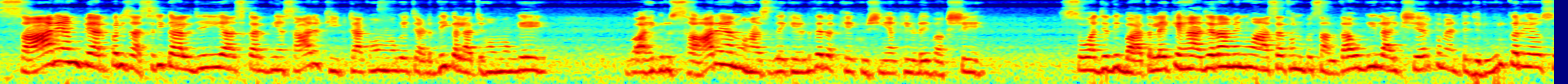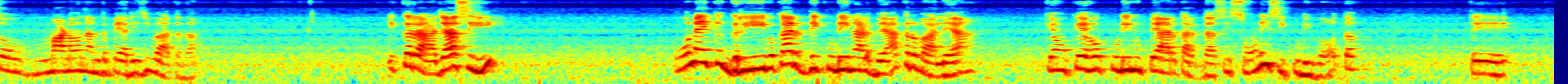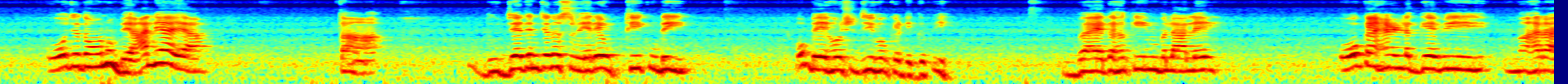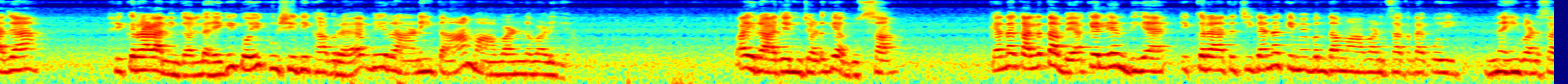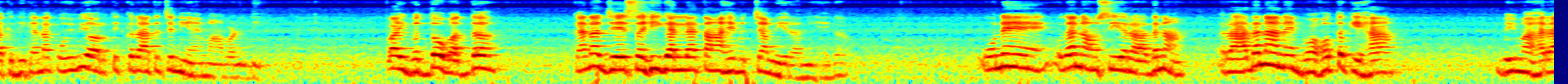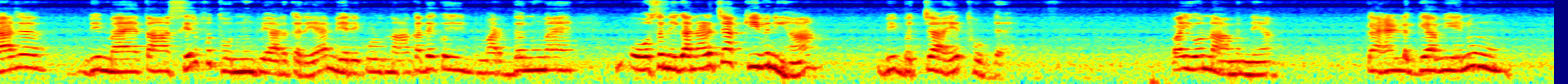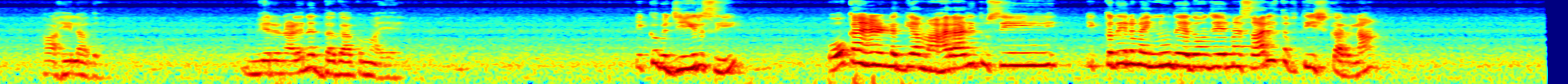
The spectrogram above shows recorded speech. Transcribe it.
ਸਾਰਿਆਂ ਨੂੰ ਪਿਆਰ ਭਰੀ ਸਤਿ ਸ੍ਰੀ ਅਕਾਲ ਜੀ। ਆਸ ਕਰਦੀ ਹਾਂ ਸਾਰੇ ਠੀਕ ਠਾਕ ਹੋਵੋਗੇ, ਚੜ੍ਹਦੀ ਕਲਾ 'ਚ ਹੋਵੋਗੇ। ਵਾਹਿਗੁਰੂ ਸਾਰਿਆਂ ਨੂੰ ਹੱਸਦੇ, ਖੇਡਦੇ ਰੱਖੇ, ਖੁਸ਼ੀਆਂ ਖੇੜੇ ਬਖਸ਼ੇ। ਸੋ ਅੱਜ ਦੀ ਬਾਤ ਲੈ ਕੇ ਹਾਜ਼ਰ ਆ ਮੈਨੂੰ ਆਸ ਹੈ ਤੁਹਾਨੂੰ ਪਸੰਦ ਆਊਗੀ। ਲਾਈਕ ਸ਼ੇਅਰ ਕਮੈਂਟ ਜ਼ਰੂਰ ਕਰਿਓ। ਸੋ ਮਾਣੋ ਆਨੰਦ ਪਿਆਰੀ ਜੀ ਬਾਤ ਦਾ। ਇੱਕ ਰਾਜਾ ਸੀ। ਉਹਨੇ ਇੱਕ ਗਰੀਬ ਘਰ ਦੀ ਕੁੜੀ ਨਾਲ ਵਿਆਹ ਕਰਵਾ ਲਿਆ। ਕਿਉਂਕਿ ਉਹ ਕੁੜੀ ਨੂੰ ਪਿਆਰ ਕਰਦਾ ਸੀ, ਸੋਹਣੀ ਸੀ ਕੁੜੀ ਬਹੁਤ। ਤੇ ਉਹ ਜਦੋਂ ਉਹਨੂੰ ਵਿਆਹ ਲਿਆਇਆ, ਤਾਂ ਦੂਜੇ ਦਿਨ ਜਦੋਂ ਸਵੇਰੇ ਉੱਠੀ ਕੁੜੀ, ਉਹ ਬੇਹੋਸ਼ ਜੀ ਹੋ ਕੇ ਡਿੱਗ ਪਈ। ਵੈਦ ਹਕੀਮ ਬੁਲਾ ਲੇ ਉਹ ਕਹਿਣ ਲੱਗੇ ਵੀ, ਮਹਾਰਾਜਾ, ਫਿਕਰ ਵਾਲਾ ਨਹੀਂ ਗੱਲ ਹੈਗੀ, ਕੋਈ ਖੁਸ਼ੀ ਦੀ ਖਬਰ ਹੈ ਵੀ ਰਾਣੀ ਤਾਂ ਮਾਂ ਬਣਨ ਵਾਲੀ ਆ। ਭਾਈ ਰਾਜੇ ਨੂੰ ਚੜ ਗਿਆ ਗੁੱਸਾ। ਕਹਿੰਦਾ ਕੱਲ ਤਾਂ ਵਿਆਹ ਕੇ ਲਿਆਂਦੀ ਐ, ਇੱਕ ਰਾਤ 'ਚ ਹੀ ਕਹਿੰਦਾ ਕਿਵੇਂ ਬੰਦਾ ਮਾਂ ਬਣ ਸਕਦਾ, ਕੋਈ ਨਹੀਂ ਬਣ ਸਕਦੀ, ਕਹਿੰਦਾ ਕੋਈ ਵੀ ਔਰਤ ਇੱਕ ਰਾਤ 'ਚ ਨਹੀਂ ਐ ਮਾਂ ਬਣਦੀ। ਭਾਈ ਵੱਧੋ ਵੱਧ, ਕਹਿੰਦਾ ਜੇ ਸਹੀ ਗੱਲ ਹੈ ਤਾਂ ਇਹ ਬੱਚਾ ਮੇਰਾ ਨਹੀਂ ਹੈਗਾ। ਉਹਨੇ, ਉਹਦਾ ਨਾਮ ਸੀ ਆਰਾਧਨਾ ਰਾਧਨਾ ਨੇ ਬਹੁਤ ਕਿਹਾ ਵੀ ਮਹਾਰਾਜ, ਵੀ ਮੈਂ ਤਾਂ ਸਿਰਫ ਤੁਹਾਨੂੰ ਪਿਆਰ ਕਰਿਆ, ਮੇਰੇ ਕੋਲ ਨਾ ਕਦੇ ਕੋਈ ਮਰਦ ਨੂੰ ਮੈਂ ਉਸ ਨਿਗਾਹ ਨਾਲ ਝਾਕੀ ਵੀ ਨਹੀਂ ਹਾਂ। ਵੀ ਬੱਚਾ ਇਹ ਤੁਹਾਡਾ ਭਾਈ ਉਹ ਨਾ ਮੰਨਿਆ। ਕਹਿਣ ਲੱਗਿਆ ਵੀ ਇਹਨੂੰ ਹਾਹੇ ਲਾ ਦੋ। ਮੇਰੇ ਨਾਲ ਇਹਨੇ ਦਗਾ ਕਮਾਇਆ ਇੱਕ ਵਜ਼ੀਰ ਸੀ। ਉਹ ਕਹਿਣ ਲੱਗਿਆ, ਮਹਾਰਾਜ, ਤੁਸੀਂ ਇੱਕ ਦਿਨ ਮੈਨੂੰ ਦੇ ਦਿਓ ਜੇ ਮੈਂ ਸਾਰੀ ਤਫਤੀਸ਼ ਕਰ ਲਾਂ।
